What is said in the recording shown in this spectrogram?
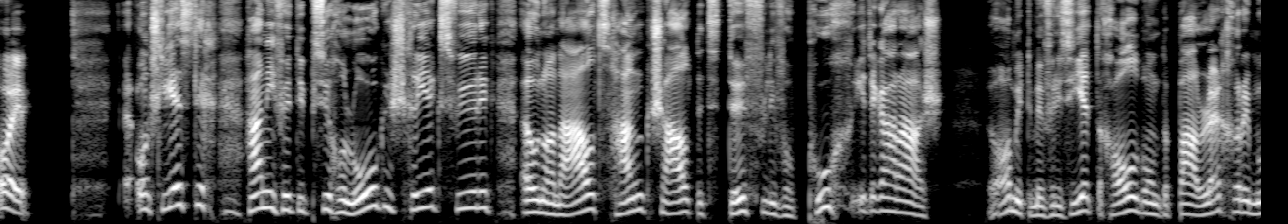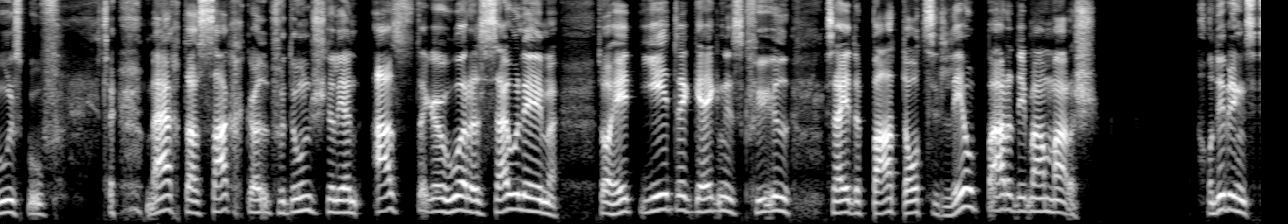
Oi. Und schließlich habe ich für die psychologische Kriegsführung auch noch ein altes, handgeschaltetes Töffel von Puch in der Garage. Ja, mit einem frisierten Kalb und ein paar Löcher im Auspuff. Macht das Sackgeld verdunsteli ein astiger hure Saulehmen. Da hat jeder Gegner das Gefühl, sei ein paar Dutzend Leopard im Anmarsch. Und übrigens,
